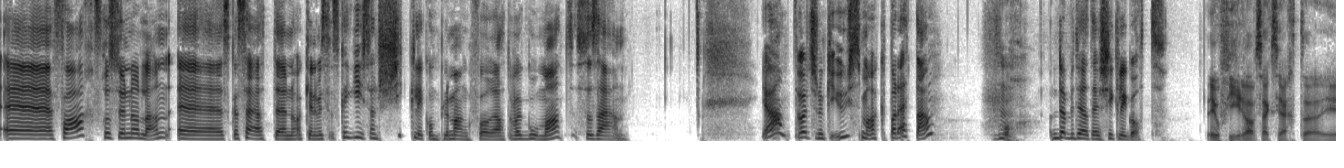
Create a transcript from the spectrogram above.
eh, far fra Sunnhordland eh, skal si at eh, noen hvis jeg skal gi sånn skikkelig kompliment for at det var god mat, så sier han Ja, det var ikke noe usmak på dette. Oh. Det betyr at det er skikkelig godt. det er jo fire av seks hjerter i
